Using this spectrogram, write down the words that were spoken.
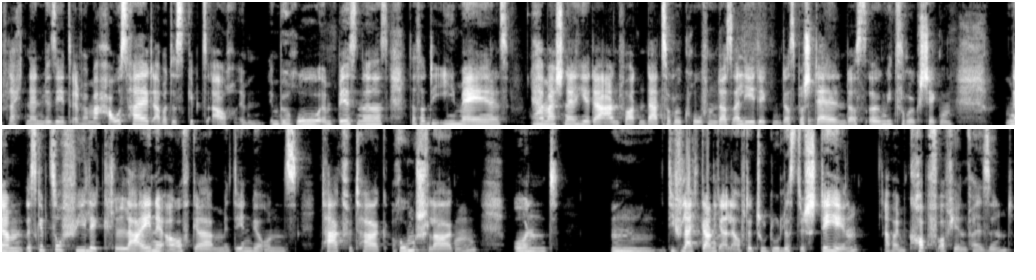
vielleicht nennen wir sie jetzt einfach mal Haushalt, aber das gibt's auch im, im Büro, im Business, das sind die E-Mails, ja, mal schnell hier da antworten, da zurückrufen, das erledigen, das bestellen, das irgendwie zurückschicken. Ähm, es gibt so viele kleine Aufgaben, mit denen wir uns Tag für Tag rumschlagen und mm, die vielleicht gar nicht alle auf der To-Do-Liste stehen, aber im Kopf auf jeden Fall sind.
